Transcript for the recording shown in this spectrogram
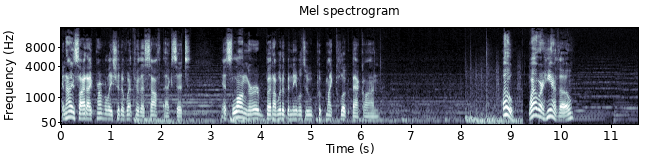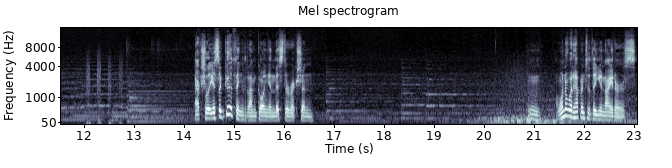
In hindsight, I probably should have went through the south exit. It's longer, but I would have been able to put my cloak back on. Oh, while we're here, though... Actually, it's a good thing that I'm going in this direction. Hmm, I wonder what happened to the Uniters.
